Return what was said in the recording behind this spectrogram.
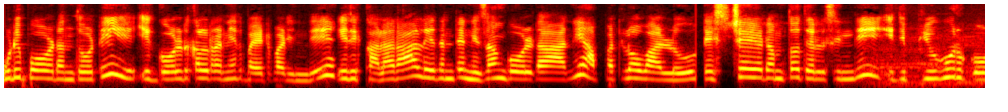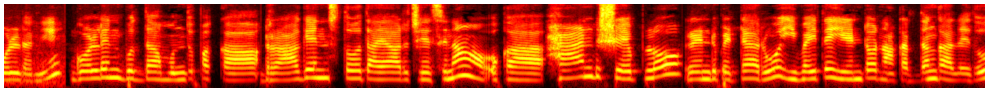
ఊడిపోవడం తోటి ఈ గోల్డ్ కలర్ అనేది బయటపడింది. ఇది కలరా లేదంటే నిజం గోల్డా అని అప్పట్లో వాళ్ళు టెస్ట్ చేయడంతో తెలిసింది ఇది ప్యూర్ గోల్డ్ అని. గోల్డెన్ బుద్ధ ముందు పక్క డ్రాగన్స్తో తయారు చేసిన ఒక హ్యాండ్ షేప్లో రెండు పెట్టారు. ఇవైతే ఏంటో నాకు అర్థం కాలేదు.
